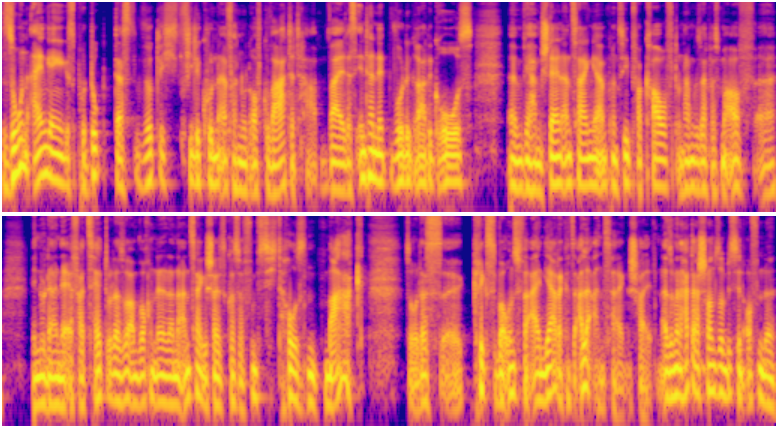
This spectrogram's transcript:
so ein eingängiges Produkt, dass wirklich viele Kunden einfach nur darauf gewartet haben, weil das Internet wurde gerade groß. Ähm, wir haben Stellenanzeigen ja im Prinzip verkauft und haben gesagt, pass mal auf, äh, wenn du da in der FAZ oder so am Wochenende deine Anzeige schaltest, kostet 50.000 Mark. So, das äh, kriegst du bei uns für ein Jahr, da kannst du alle Anzeigen schalten. Also man hat da schon so ein bisschen offene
